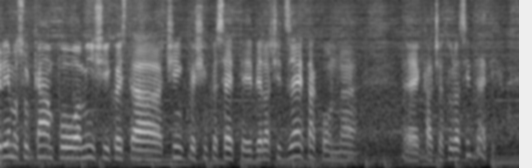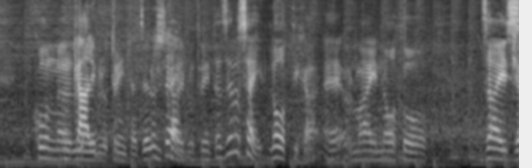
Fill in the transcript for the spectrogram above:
Proveremo sul campo amici questa 557 della CZ con eh, calciatura sintetica. Con un calibro 3006. calibro 3006. L'ottica è ormai noto Zeiss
